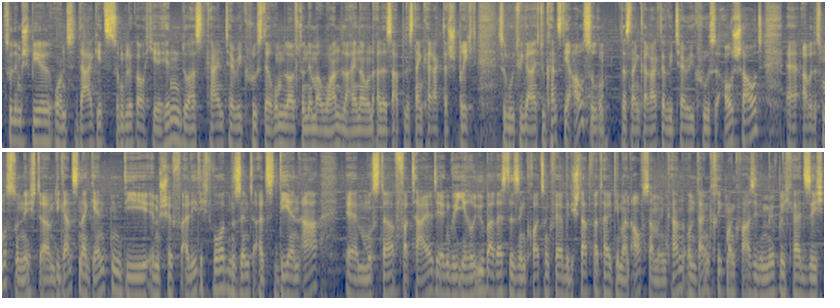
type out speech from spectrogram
zu dem Spiel und da geht es zum Glück auch hier hin. Du hast keinen Terry Crews, der rumläuft und immer One-Liner und alles ablässt. Dein Charakter spricht so gut wie gar nicht. Du kannst dir aussuchen, dass dein Charakter wie Terry Crews ausschaut, äh, aber das musst du nicht. Ähm, die ganzen Agenten, die im Schiff erledigt wurden, sind als DNA-Muster äh, verteilt. Irgendwie ihre Überreste sind kreuz und quer über die Stadt verteilt, die man aufsammeln kann und dann kriegt man quasi die Möglichkeit, sich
